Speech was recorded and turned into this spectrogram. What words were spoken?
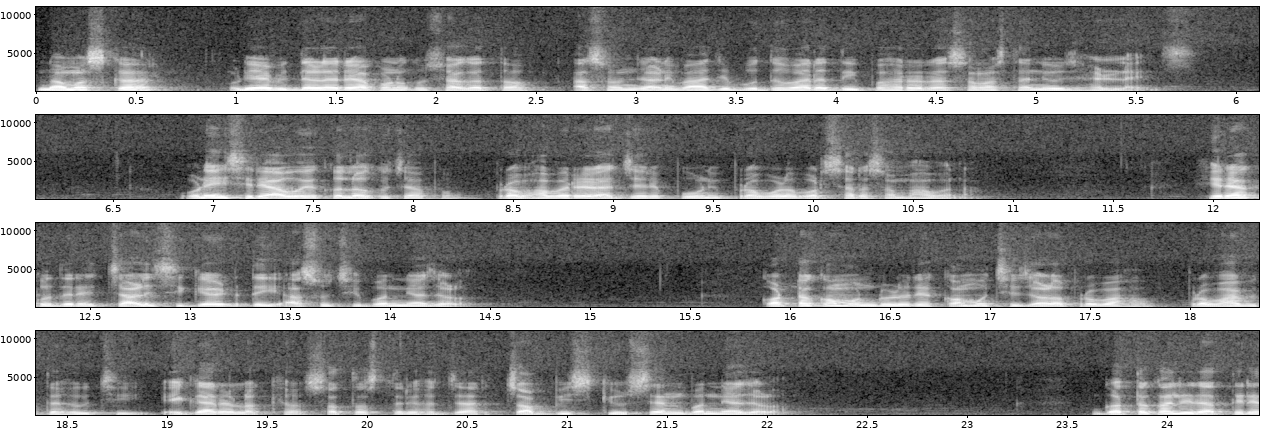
ନମସ୍କାର। ଓଡ଼ିଆ ବିଦ୍ୟାଳୟରେ ଆପଣଙ୍କୁ ସ୍ୱାଗତ। ଆସନ୍ତୁ ଜାଣିବା ଆଜି ବୁଧବାର ଦ୍ୱିପହରର ସମସ୍ତ ନ୍ୟୁଜ୍ ହେଡ଼ଲାଇନ୍ସ। ଉଣେଇଶରେ ଆଉ ଏକ ଲଘୁଚାପ ପ୍ରଭାବରେ ରାଜ୍ୟରେ ପୁଣି ପ୍ରବଳ ବର୍ଷାର ସମ୍ଭାବନା। ହୀରାକୁଦରେ ଚାଳିଶ ଗେଟ୍ ଦେଇ ଆସୁଛି ବନ୍ୟା ଜଳ। କଟକ ମୁଣ୍ଡୁଳିରେ କମୁଛି ଜଳ ପ୍ରବାହ ପ୍ରଭାବିତ ହେଉଛି ଏଗାର ଲକ୍ଷ ସତସ୍ତରୀ ହଜାର ଚବିଶ କ୍ୟୁସେନ୍ ବନ୍ୟା ଜଳ। ଗତକାଲି ରାତିରେ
